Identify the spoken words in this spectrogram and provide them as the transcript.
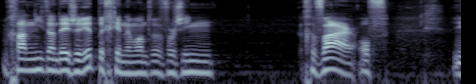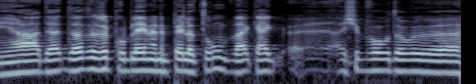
We gaan niet aan deze rit beginnen, want we voorzien gevaar. Of... Ja, dat, dat is het probleem met een peloton. Kijk, als je bijvoorbeeld over... Uh,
